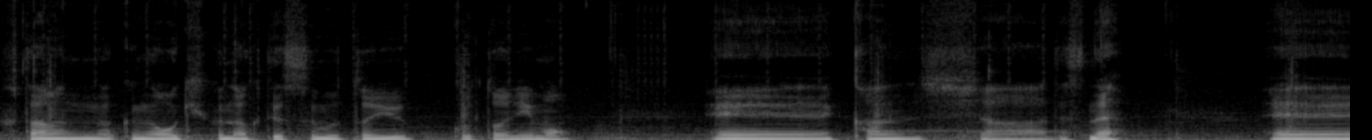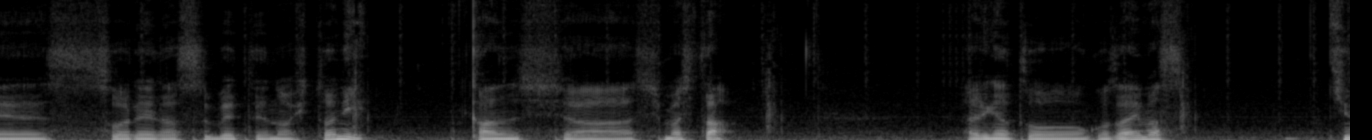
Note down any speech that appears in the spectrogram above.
負担額が大きくなくて済むということにも、えー、感謝ですね、えー、それら全ての人に感謝しました。ありがとうございます。昨日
